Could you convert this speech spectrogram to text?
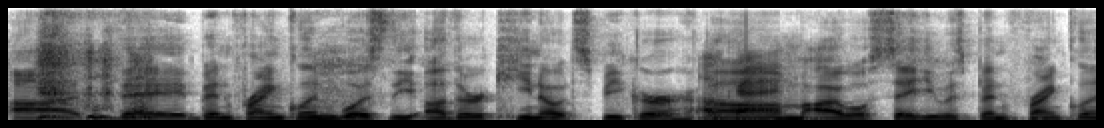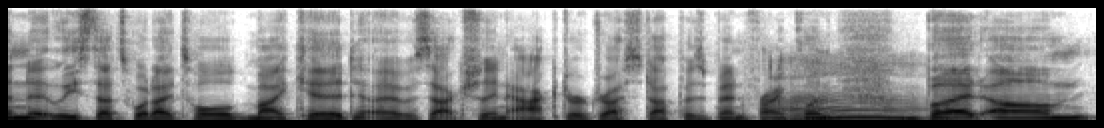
uh, they Ben Franklin was the other keynote speaker. Okay. Um, I will say he was Ben Franklin. At least that's what I told my kid. I was actually an actor dressed up as Ben Franklin. Oh. But um,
